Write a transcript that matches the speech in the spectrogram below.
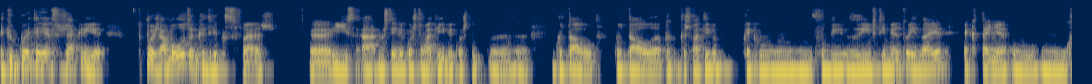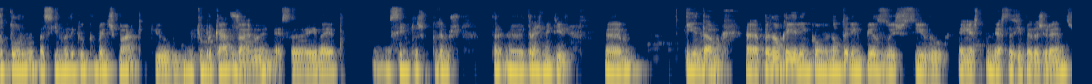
daquilo que o ETF já cria. Depois há uma outra crítica que se faz, Uh, e isso, ah, mas tem a ver com a gestão ativa e com, uh, com, tal, com tal gestão ativa, porque é que um fundo de investimento, a ideia é que tenha um, um retorno acima daquilo que o benchmark, que o, que o mercado dá, não é? Essa é a ideia simples que podemos tra uh, transmitir. e então, para não caírem com, não terem peso excessivo em este, nestas empresas grandes,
